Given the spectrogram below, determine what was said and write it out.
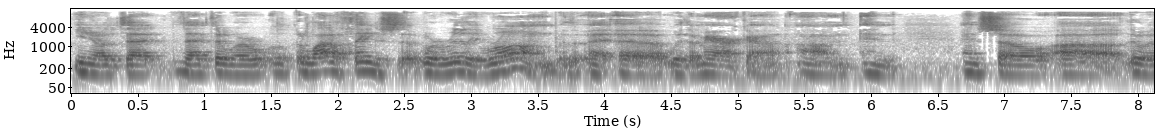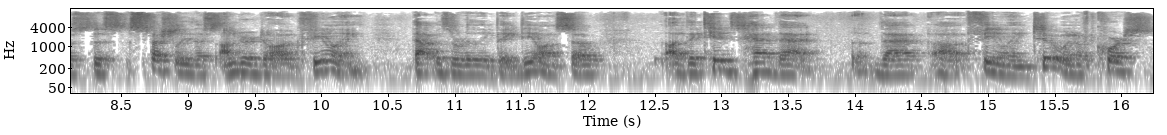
You know that that there were a lot of things that were really wrong with uh, uh with America, um, and and so uh, there was this, especially this underdog feeling. That was a really big deal, and so uh, the kids had that that uh, feeling too. And of course,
